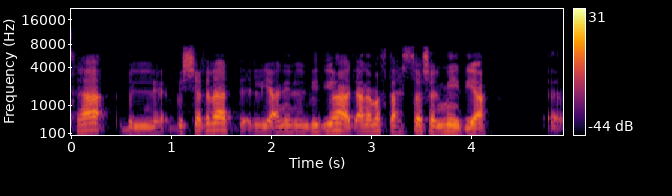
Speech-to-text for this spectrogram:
سلبياتها بال... بالشغلات اللي يعني الفيديوهات. أنا بفتح ال social media آه،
